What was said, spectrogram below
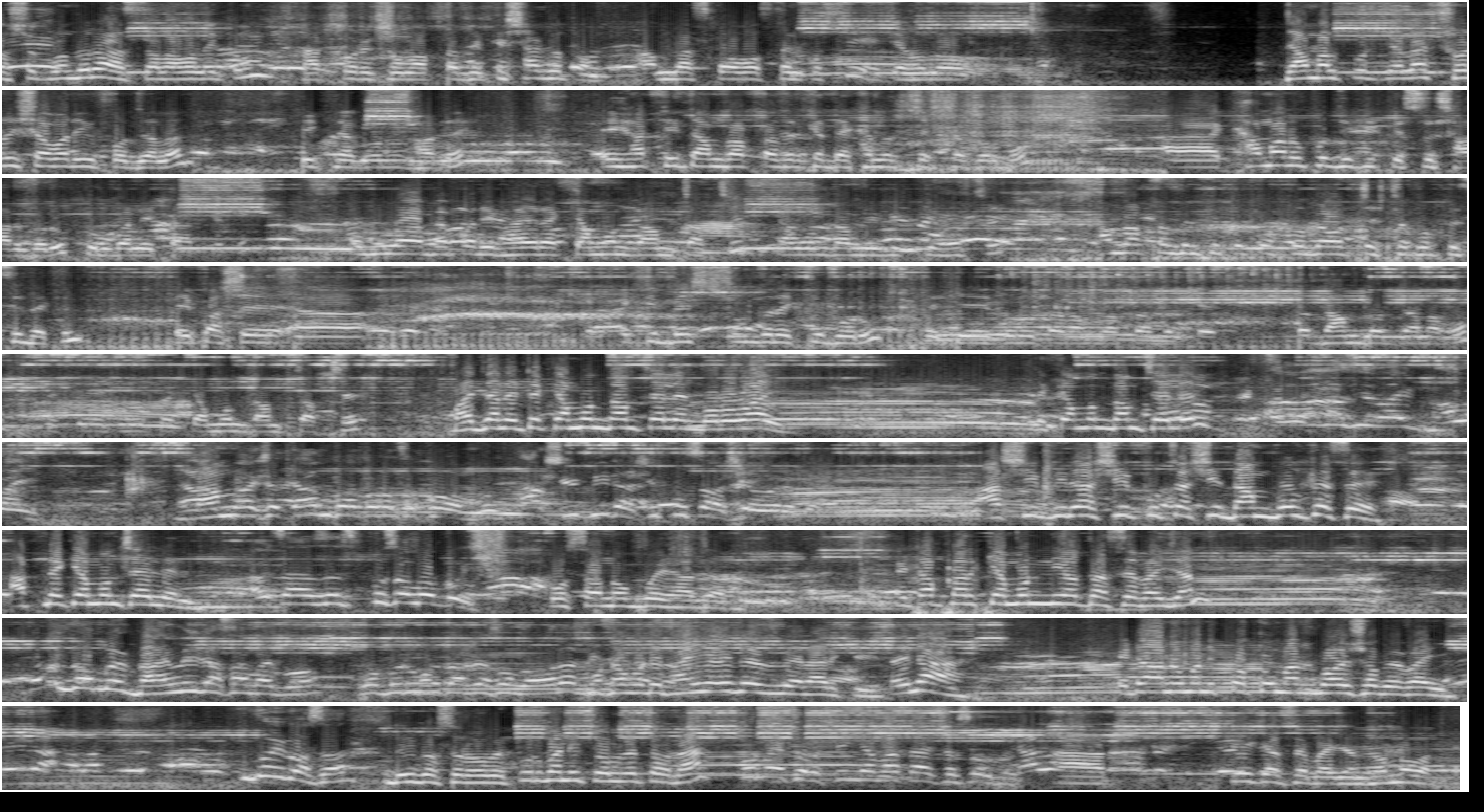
দর্শক বন্ধুরা, আসসালামু আলাইকুম। হাট পরিক্রম আপনাদেরকে স্বাগতম। আমরা আজকে অবস্থান করছি, এটা হলো জামালপুর জেলার সরিষাবাড়ি উপজেলার পিকনা গরুর হাটে। এই হাটটিতে আমরা আপনাদেরকে দেখানোর চেষ্টা করব। খামার উপযোগী কিছু সার গরু, কুরবানির টার্গেটে এগুলো ব্যাপারী ভাইরা কেমন দাম চাচ্ছে, কেমন দামে বিক্রি হচ্ছে? আমরা আপনাদেরকে একটু তথ্য দেওয়ার চেষ্টা করতেছি, দেখেন। এই পাশে একটি বেশ সুন্দর একটি গরু। এই গরুটার আমরা আপনাদেরকে একটা দাম দর জানাব। কেমন দাম চাচ্ছে। ভাইজান, এটা কেমন দাম চাইলেন? বড় ভাই কেমন দাম চাইলেন? আশি, বিরাশি, পঁচাশি দাম বলতেছে। আপনি কেমন চাইলেন? পঁচানব্বই হাজার। এটা আপনার কেমন নিয়ত আছে ভাইজান? নব্বই ভাঙলি যাচা লাগবো নব্বই রুপে তার মোটামুটি ভাঙিয়ে বেচবেন আর কি তাই না? এটা আনুমানিক কত মাস বয়স হবে ভাই? দুই বছর। দুই বছর হবে। কুরবানি চলবে তো না? চলবে চলো সিঙ্গা মাথা এসে চলবে। আর ঠিক আছে ভাইজান ধন্যবাদ।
